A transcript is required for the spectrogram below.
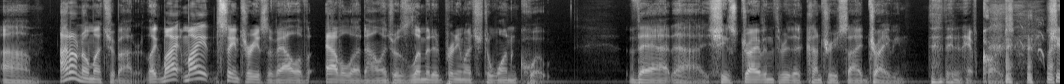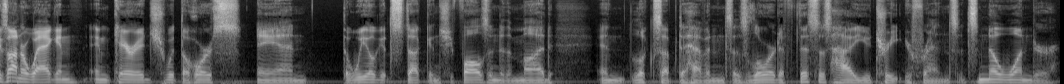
um, I don't know much about her. Like my my Saint Teresa of Avila knowledge was limited pretty much to one quote that uh, she's driving through the countryside, driving. they didn't have cars. she's on her wagon and carriage with the horse, and the wheel gets stuck, and she falls into the mud and looks up to heaven and says, Lord, if this is how you treat your friends, it's no wonder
